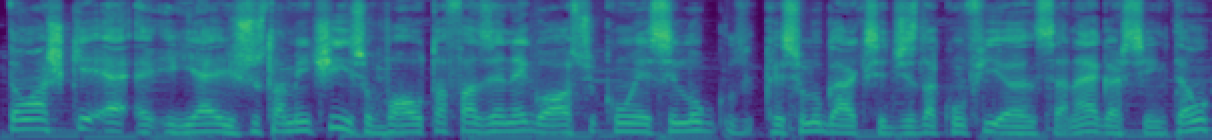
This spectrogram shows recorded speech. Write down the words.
Então acho que é, é, e é justamente isso, volta a fazer negócio com esse, com esse lugar que se diz da confiança, né, Garcia? Então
